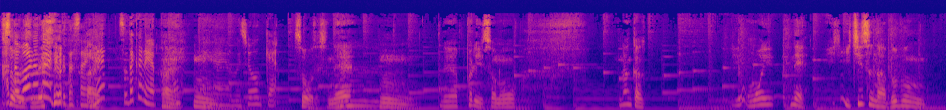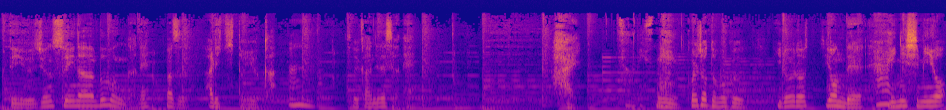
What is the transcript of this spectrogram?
固まらないでくださいね、はい、そうだからやっぱね、はい、恋愛は無条件。そうですね、うん、でやっぱりそのなんか思いね一途な部分っていう純粋な部分がねまずありきというか、うん、そういう感じですよね。はい。そうですね、うん、これちょっと僕いろいろ読んで身にしみを、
